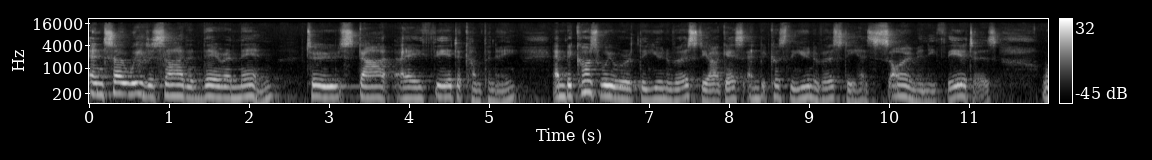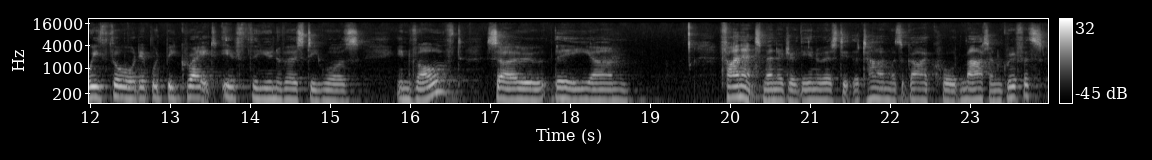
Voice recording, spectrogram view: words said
and so we decided there and then to start a theatre company. And because we were at the university, I guess, and because the university has so many theatres, we thought it would be great if the university was involved. So the um, finance manager of the university at the time was a guy called Martin Griffiths.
